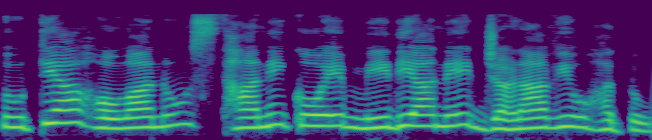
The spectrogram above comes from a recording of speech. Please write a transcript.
તૂટ્યા હોવાનું સ્થાનિકોએ મીડિયાને જણાવ્યું હતું.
